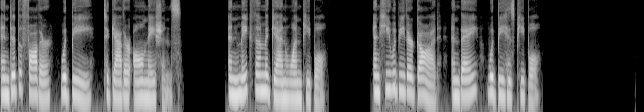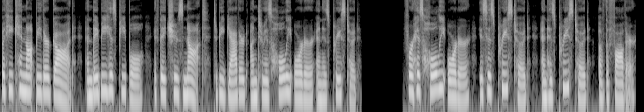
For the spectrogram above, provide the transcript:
And did the Father would be to gather all nations and make them again one people? And he would be their God, and they would be his people. But he cannot be their God, and they be his people, if they choose not to be gathered unto his holy order and his priesthood. For his holy order is his priesthood, and his priesthood of the Father.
